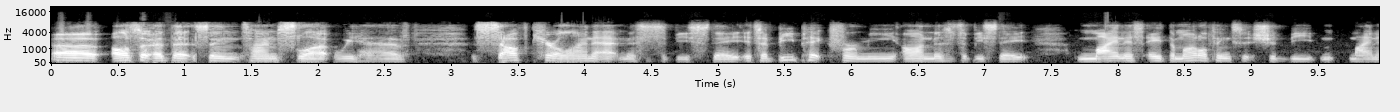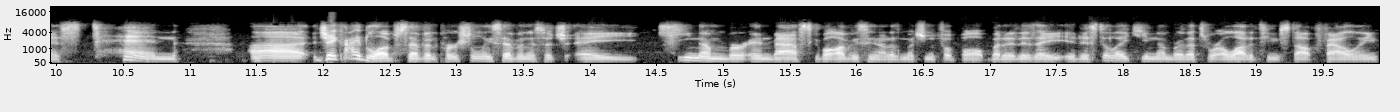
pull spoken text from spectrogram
Uh, also at that same time slot, we have South Carolina at Mississippi State. It's a B pick for me on Mississippi State minus eight. The model thinks it should be minus ten. Uh, Jake, I'd love seven personally. Seven is such a key number in basketball. Obviously, not as much in football, but it is a it is still a key number. That's where a lot of teams stop fouling.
